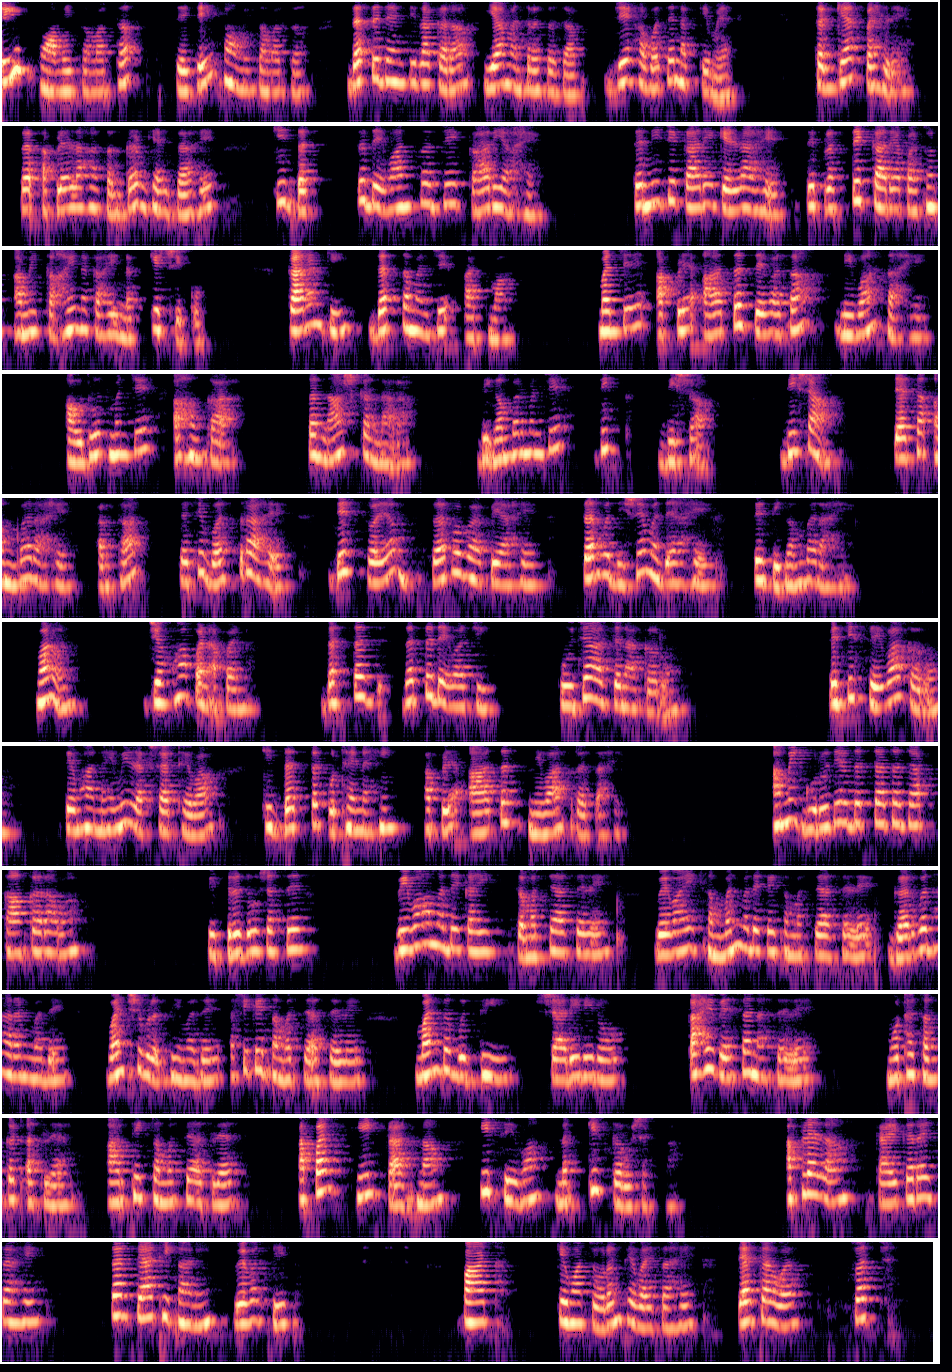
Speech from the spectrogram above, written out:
श्री स्वामी समर्थ जय जय स्वामी समर्थ. दत्त जयंतीला करा या मंत्राचा जाप जे हवं ते नक्की मिळेल. सगळ्यात पहिले तर आपल्याला हा संकल्प घ्यायचा आहे की दत्तदेवांचं जे कार्य आहे त्यांनी जे कार्य केलं आहे ते प्रत्येक कार्यापासून आम्ही काही ना काही नक्कीच शिकू. कारण की दत्त म्हणजे आत्मा म्हणजे आपल्या आतच देवाचा निवास आहे. अवधूत म्हणजे अहंकार चा नाश करणारा. दिगंबर म्हणजे दिक दिशा. दिशा त्याचा अंबर आहे अर्थात त्याचे वस्त्र आहे जे स्वयं सर्वव्यापी आहे सर्व दिशेमध्ये आहे ते दिगंबर आहे. म्हणून जेव्हा पण आपण दत्त दत्तदेवाची पूजा अर्चना करू त्याची सेवा करू तेव्हा नेहमी लक्षात ठेवा की दत्त कुठे नाही आपल्या आतच निवासरत आहे. आम्ही गुरुदेव दत्ताचा जाप का करावा? पितृदोष असेल विवाहामध्ये काही समस्या असेल वैवाहिक संबंधमध्ये काही समस्या असेल गर्भधारणमध्ये वंशवृद्धीमध्ये अशी काही समस्या असेल मंदबुद्धी शारीरिक रोग काही व्यसन असेल मोठं संकट असल्यास आर्थिक समस्या असल्यास आपण ही प्रार्थना ही सेवा नक्कीच करू शकता. आपल्याला काय करायचं आहे? तर त्या ठिकाणी व्यवस्थित पाठ किंवा चोरण ठेवायचं आहे. त्याच्यावर स्वच्छ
